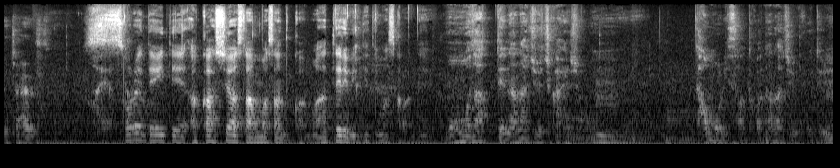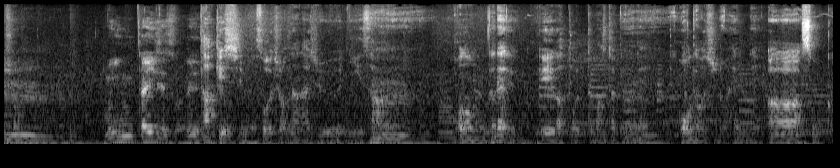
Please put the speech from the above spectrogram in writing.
めっちゃ早いですそれでいて明石家さんまさんとかまだテレビに出てますからね。もうだって70近いでしょ、タモリさんとか70超えてるでしょ、うんもう引退説はね。たけしもそうでしょ？723、うん。このね。映画撮ってましたけどね。う本能寺の変ね。ああそうか。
